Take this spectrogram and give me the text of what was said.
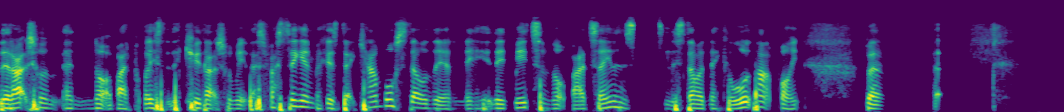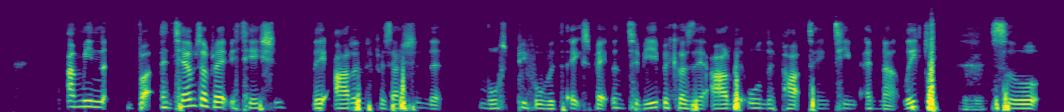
they're actually in not a bad place that they could actually make this fist again because Dick Campbell's still there and they they'd made some not bad signings and they still had Nicola at that point. But I mean, but in terms of reputation, they are in the position that most people would expect them to be because they are the only part-time team in that league. Mm-hmm. So,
